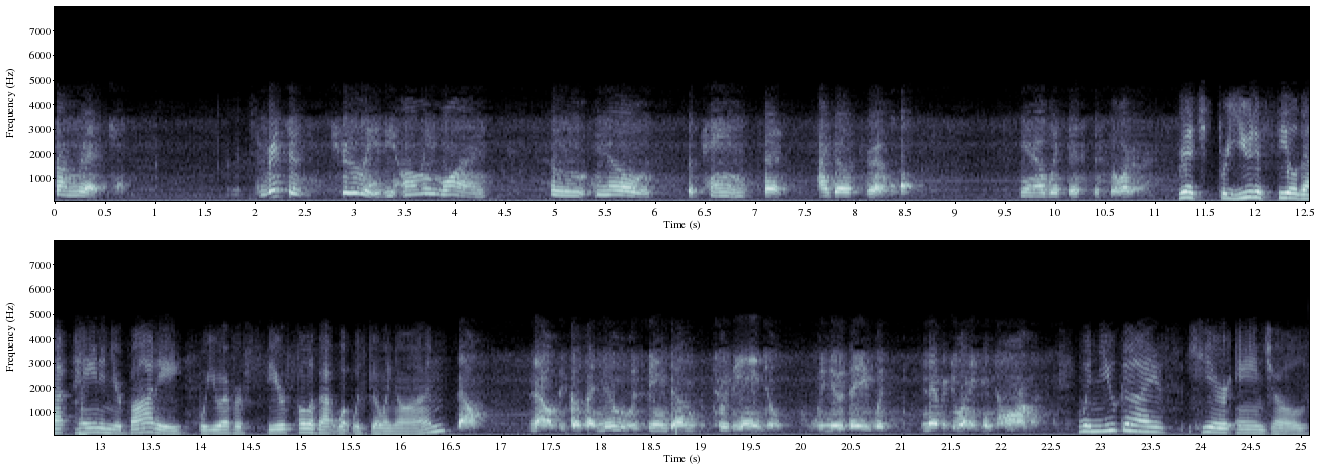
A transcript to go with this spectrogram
from Rich. Rich is truly the only one who knows the pain that I go through, you know, with this disorder. Rich, for you to feel that pain in your body, were you ever fearful about what was going on? No, no, because I knew it was being done through the angels. We knew they would never do anything to harm us. When you guys hear angels,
